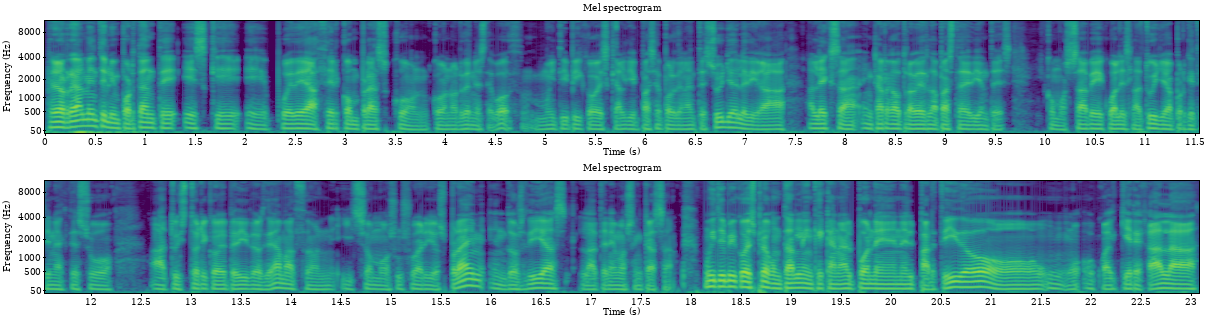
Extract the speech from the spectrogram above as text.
Pero realmente lo importante es que eh, puede hacer compras con, con, órdenes de voz. Muy típico es que alguien pase por delante suya y le diga, Alexa, encarga otra vez la pasta de dientes como sabe cuál es la tuya porque tiene acceso a tu histórico de pedidos de Amazon y somos usuarios Prime, en dos días la tenemos en casa. Muy típico es preguntarle en qué canal ponen el partido o, cualquier gala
